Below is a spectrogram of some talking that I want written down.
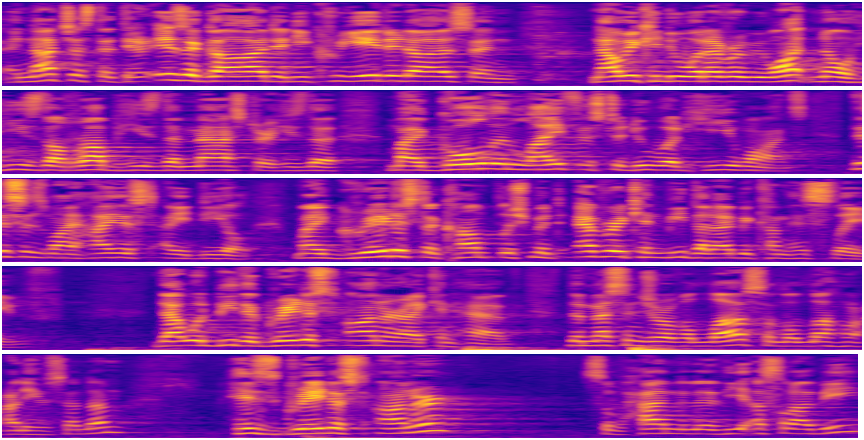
And not just that there is a God and He created us and now we can do whatever we want. No, He's the Rabb, He's the Master. He's the my goal in life is to do what He wants. This is my highest ideal. My greatest accomplishment ever can be that I become His slave. That would be the greatest honor I can have. The Messenger of Allah, sallallahu alaihi wasallam, his greatest honor, Subhanalladhi asra bi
